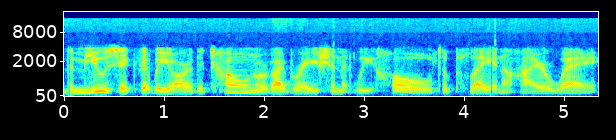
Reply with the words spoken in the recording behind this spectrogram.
the music that we are, the tone or vibration that we hold to play in a higher way.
